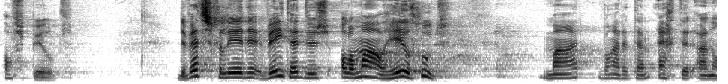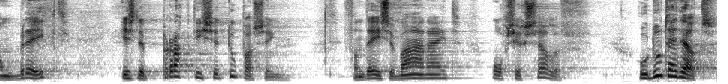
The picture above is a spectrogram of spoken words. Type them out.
afspeelt. De wetsgeleerde weet het dus allemaal heel goed. Maar waar het hem echter aan ontbreekt, is de praktische toepassing van deze waarheid op zichzelf. Hoe doet hij dat?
